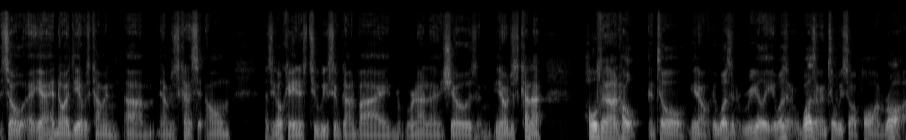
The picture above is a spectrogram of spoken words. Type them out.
So uh, yeah, I had no idea it was coming. Um, and I was just kind of sitting home. I was like, okay, there's two weeks have gone by, and we're not on any shows, and you know, just kind of holding on hope until you know it wasn't really it wasn't it wasn't until we saw Paul on Raw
